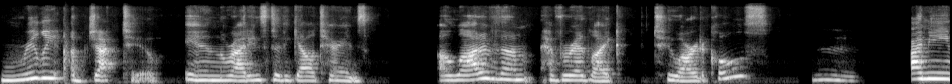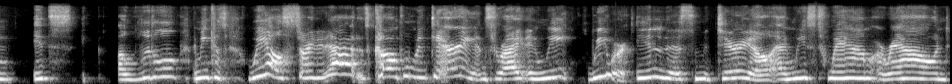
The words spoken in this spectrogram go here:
really object to in the writings of egalitarians? A lot of them have read like two articles. Mm. I mean, it's a little i mean because we all started out as complementarians right and we we were in this material and we swam around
